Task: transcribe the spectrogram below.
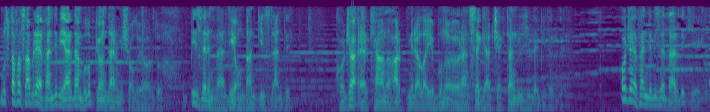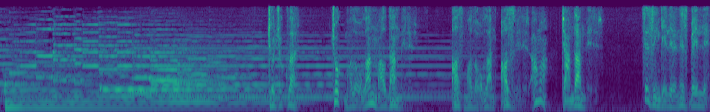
Mustafa Sabri Efendi bir yerden bulup göndermiş oluyordu. Bizlerin verdiği ondan gizlendi. Koca Erkanı Harp Miralay'ı bunu öğrense gerçekten üzülebilirdi. Hoca Efendi bize derdi ki... Çocuklar, çok malı olan maldan verir. Az malı olan az verir ama candan verir. Sizin geliriniz belli.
